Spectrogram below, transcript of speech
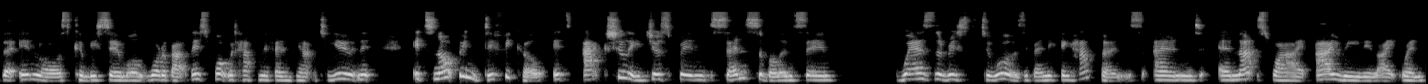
the in-laws can be saying, well, what about this? What would happen if anything happened to you? And it, it's not been difficult. It's actually just been sensible and saying, where's the risk to us if anything happens? And, and that's why I really like when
